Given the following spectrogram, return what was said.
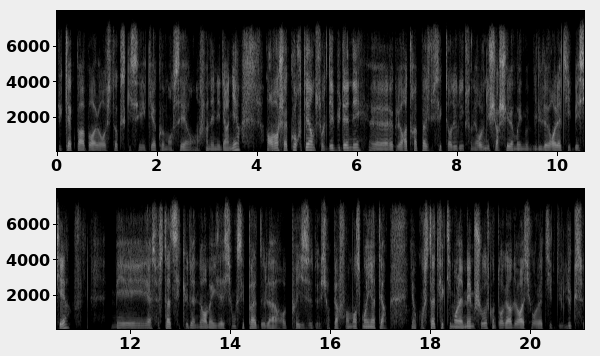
du CAC par rapport à l'Eurostox qui, qui a commencé en, fin d'année dernière. En revanche, à court terme, sur le début d'année, euh, avec le rattrapage du secteur du luxe, on est revenu chercher la moyenne mobile relative baissière. Mais à ce stade, c'est que de la normalisation, c'est pas de la reprise de surperformance moyen terme. Et on constate effectivement la même chose quand on regarde le ratio relatif du luxe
